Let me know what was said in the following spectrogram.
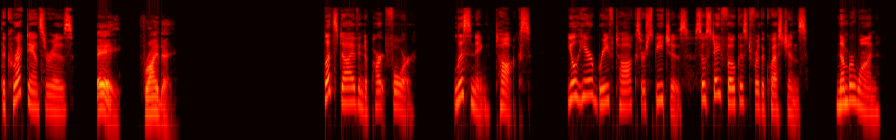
The correct answer is A. Friday. Let's dive into part 4. Listening talks. You'll hear brief talks or speeches, so stay focused for the questions. Number 1.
